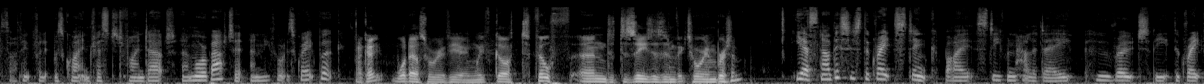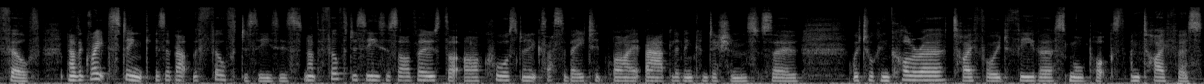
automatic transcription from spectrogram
So I think Philip was quite interested to find out uh, more about it, and he thought it was a great book. Okay, what else are we reviewing? We've got Filth and Diseases in Victorian Britain. Yes, now this is The Great Stink by Stephen Halliday, who wrote the, the Great Filth. Now, The Great Stink is about the filth diseases. Now, the filth diseases are those that are caused and exacerbated by bad living conditions. So, we're talking cholera, typhoid, fever, smallpox, and typhus.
